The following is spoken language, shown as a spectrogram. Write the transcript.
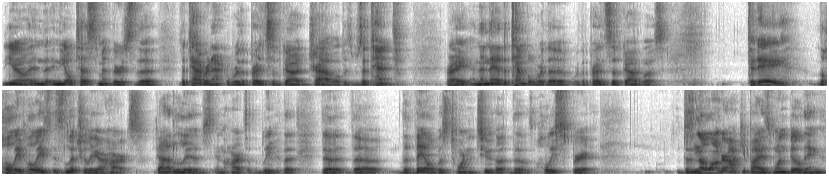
you know, in the, in the Old Testament, there's the, the tabernacle where the presence of God traveled. It was a tent, right? And then they had the temple where the where the presence of God was. Today, the Holy of Holies is literally our hearts. God lives in the hearts of the believer. The the the the veil was torn in two. The, the Holy Spirit does no longer occupies one building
